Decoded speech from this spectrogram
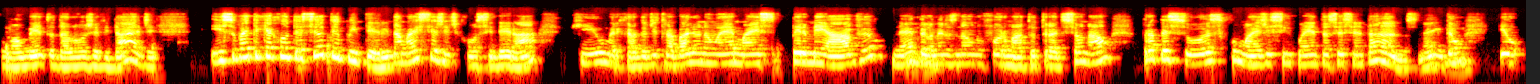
com o aumento da longevidade, isso vai ter que acontecer o tempo inteiro, ainda mais se a gente considerar que o mercado de trabalho não é mais permeável, né, uhum. pelo menos não no formato tradicional, para pessoas com mais de 50, 60 anos. Né? Então, uhum. Eu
